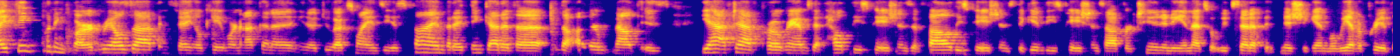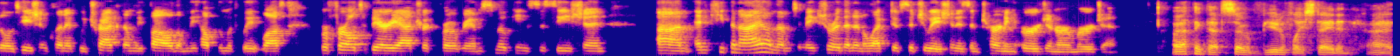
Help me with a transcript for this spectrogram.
I think putting guardrails up and saying, okay, we're not going to, you know, do X, Y, and Z is fine. But I think out of the the other mouth is you have to have programs that help these patients, that follow these patients, that give these patients opportunity. And that's what we've set up at Michigan, where we have a prehabilitation clinic. We track them, we follow them, we help them with weight loss, referral to bariatric programs, smoking cessation, um, and keep an eye on them to make sure that an elective situation isn't turning urgent or emergent. I think that's so beautifully stated. Uh,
